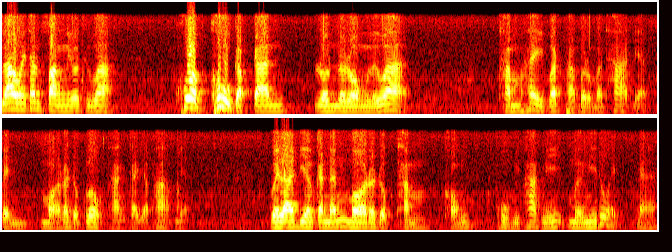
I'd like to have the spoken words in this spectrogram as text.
เล่าให้ท่านฟังนี่ก็คือว่า ควบคู่กับการรณรงค์หรือว่าทำให้วัดพระบรมธาตุเนี่ยเป็นมรดกโลกทางกายภาพเนี่ย เวลาเดียวกันนั้น มรดกธรรมของภูมิภาคนี้เมืองนี้ด้วยนะฮะ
